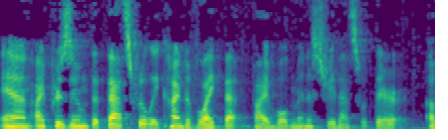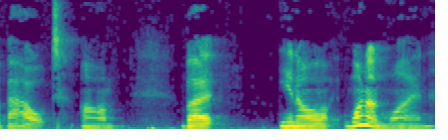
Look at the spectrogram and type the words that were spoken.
And I presume that that's really kind of like that fivefold ministry. That's what they're about. Um, but, you know, one on one,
